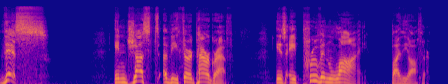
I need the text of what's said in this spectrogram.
This, in just the third paragraph, is a proven lie by the author.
